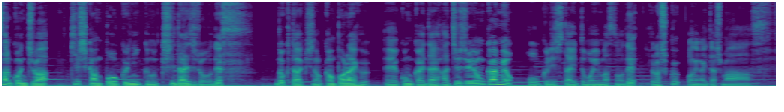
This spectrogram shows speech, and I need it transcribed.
さんこんにちは岸漢方クリニックの岸大二郎ですドクター岸の漢方ライフ、えー、今回第84回目をお送りしたいと思いますのでよろしくお願いいたします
